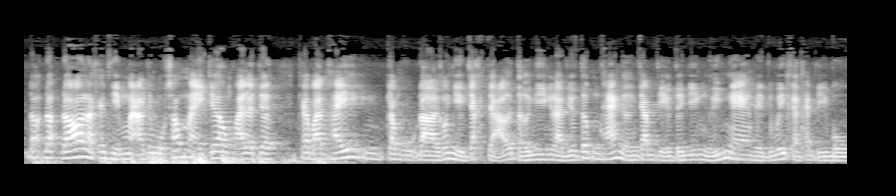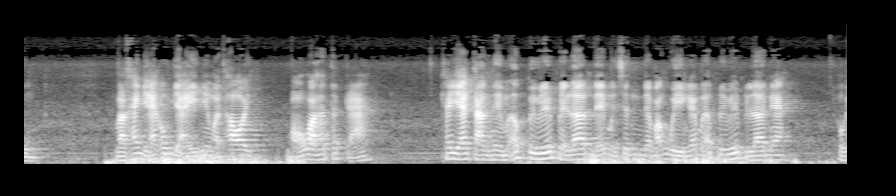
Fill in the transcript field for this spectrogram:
Đó, đó, đó là cái nhiệm mạo trong cuộc sống này chứ không phải là chơi. Các bạn thấy trong cuộc đời có nhiều trắc trở tự nhiên làm youtube một tháng gần trăm triệu tự nhiên nghỉ ngang thì tôi biết là các anh chị buồn. Và khán giả cũng vậy nhưng mà thôi bỏ qua hết tất cả. Khán giả cần thì mình up clip này lên để mình xin bản quyền cái mình up clip này lên nha. Ok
